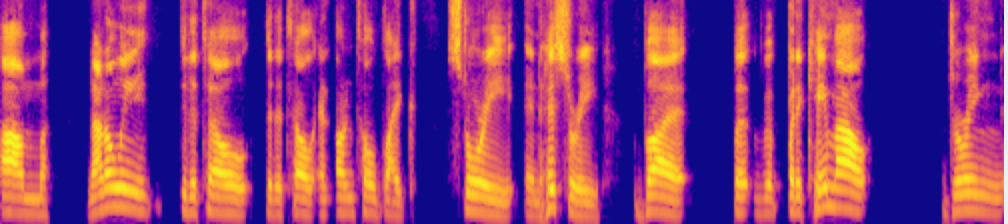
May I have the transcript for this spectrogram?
um, not only did it tell did it tell an untold like story in history, but but but, but it came out during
